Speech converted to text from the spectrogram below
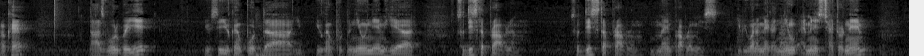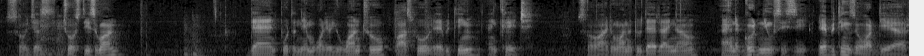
Okay? That's will be it. You see you can put the you can put the new name here. So this is the problem so this is the problem. Main problem is if you want to make a new administrator name so just choose this one then put the name whatever you want to password everything and create. So I don't want to do that right now. And the good news is everything's over there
